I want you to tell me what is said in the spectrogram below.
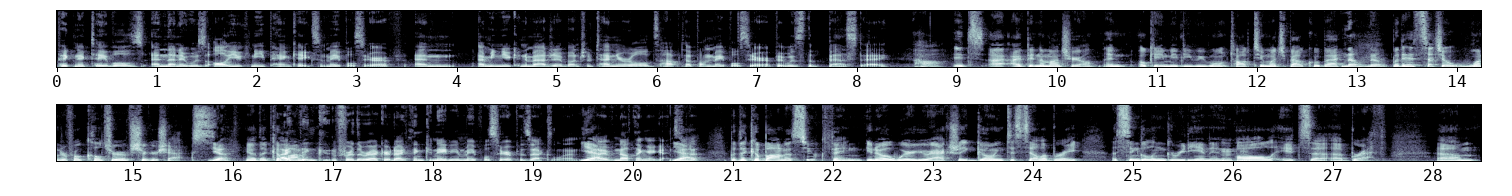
picnic tables, and then it was all you can eat pancakes and maple syrup. And I mean, you can imagine a bunch of 10 year olds hopped up on maple syrup. It was the best day. Oh, it's I, I've been to Montreal, and okay, maybe we won't talk too much about Quebec. No, no. but it has such a wonderful culture of sugar shacks. Yeah. you know the cabana. I think, for the record, I think Canadian maple syrup is excellent. Yeah. I have nothing against Yeah, it. but the cabane à sucre thing, you know, where you're actually going to celebrate a single ingredient Mm-hmm. in all its uh, uh, breath. Um,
